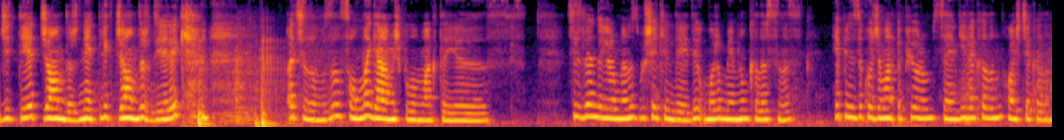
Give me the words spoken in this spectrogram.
Ciddiyet candır, netlik candır diyerek açılımımızın sonuna gelmiş bulunmaktayız. Sizlerin de yorumlarınız bu şekildeydi. Umarım memnun kalırsınız. Hepinizi kocaman öpüyorum. Sevgiyle kalın, hoşça kalın.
